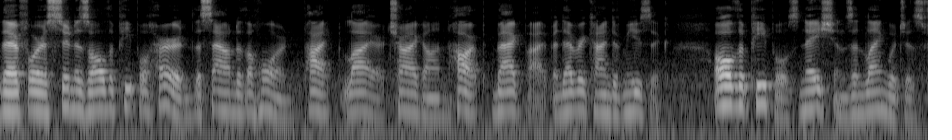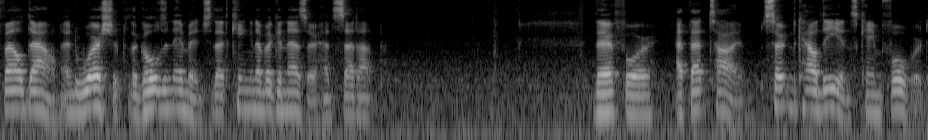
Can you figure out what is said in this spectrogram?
Therefore, as soon as all the people heard the sound of the horn, pipe, lyre, trigon, harp, bagpipe, and every kind of music, all the peoples, nations, and languages fell down and worshipped the golden image that King Nebuchadnezzar had set up. Therefore, at that time, certain Chaldeans came forward,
